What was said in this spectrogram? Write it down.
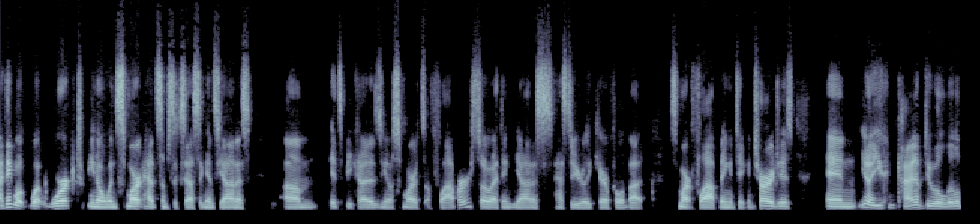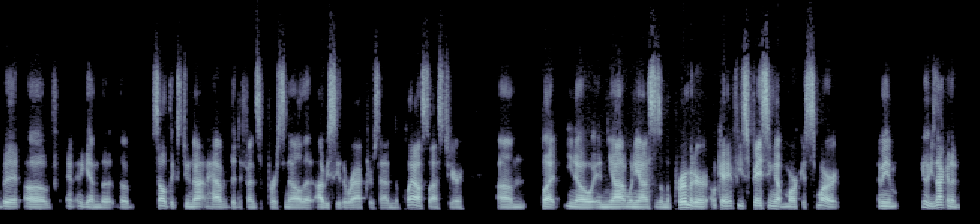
I think what what worked, you know, when Smart had some success against Giannis, um, it's because you know Smart's a flopper. So I think Giannis has to be really careful about Smart flopping and taking charges. And you know, you can kind of do a little bit of, and again, the the Celtics do not have the defensive personnel that obviously the Raptors had in the playoffs last year. Um, but you know, in Jan, when Giannis is on the perimeter, okay, if he's facing up Marcus Smart, I mean, you know, he's not going to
